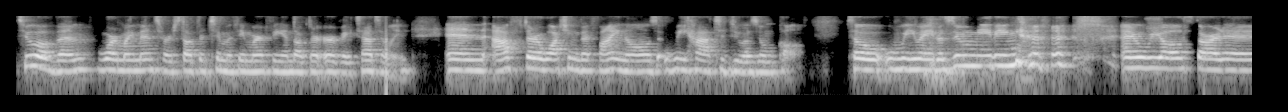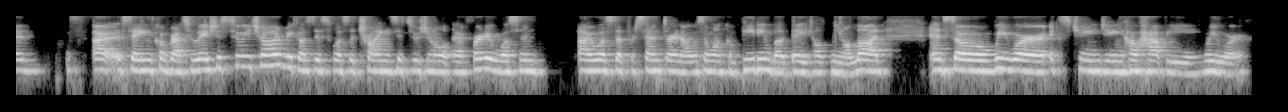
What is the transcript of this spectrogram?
two of them were my mentors, Dr. Timothy Murphy and Dr. Hervé Tettelin. And after watching the finals, we had to do a Zoom call. So we made a Zoom meeting and we all started uh, saying congratulations to each other because this was a trying institutional effort. It wasn't I was the presenter and I was the one competing, but they helped me a lot. And so we were exchanging how happy we were.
